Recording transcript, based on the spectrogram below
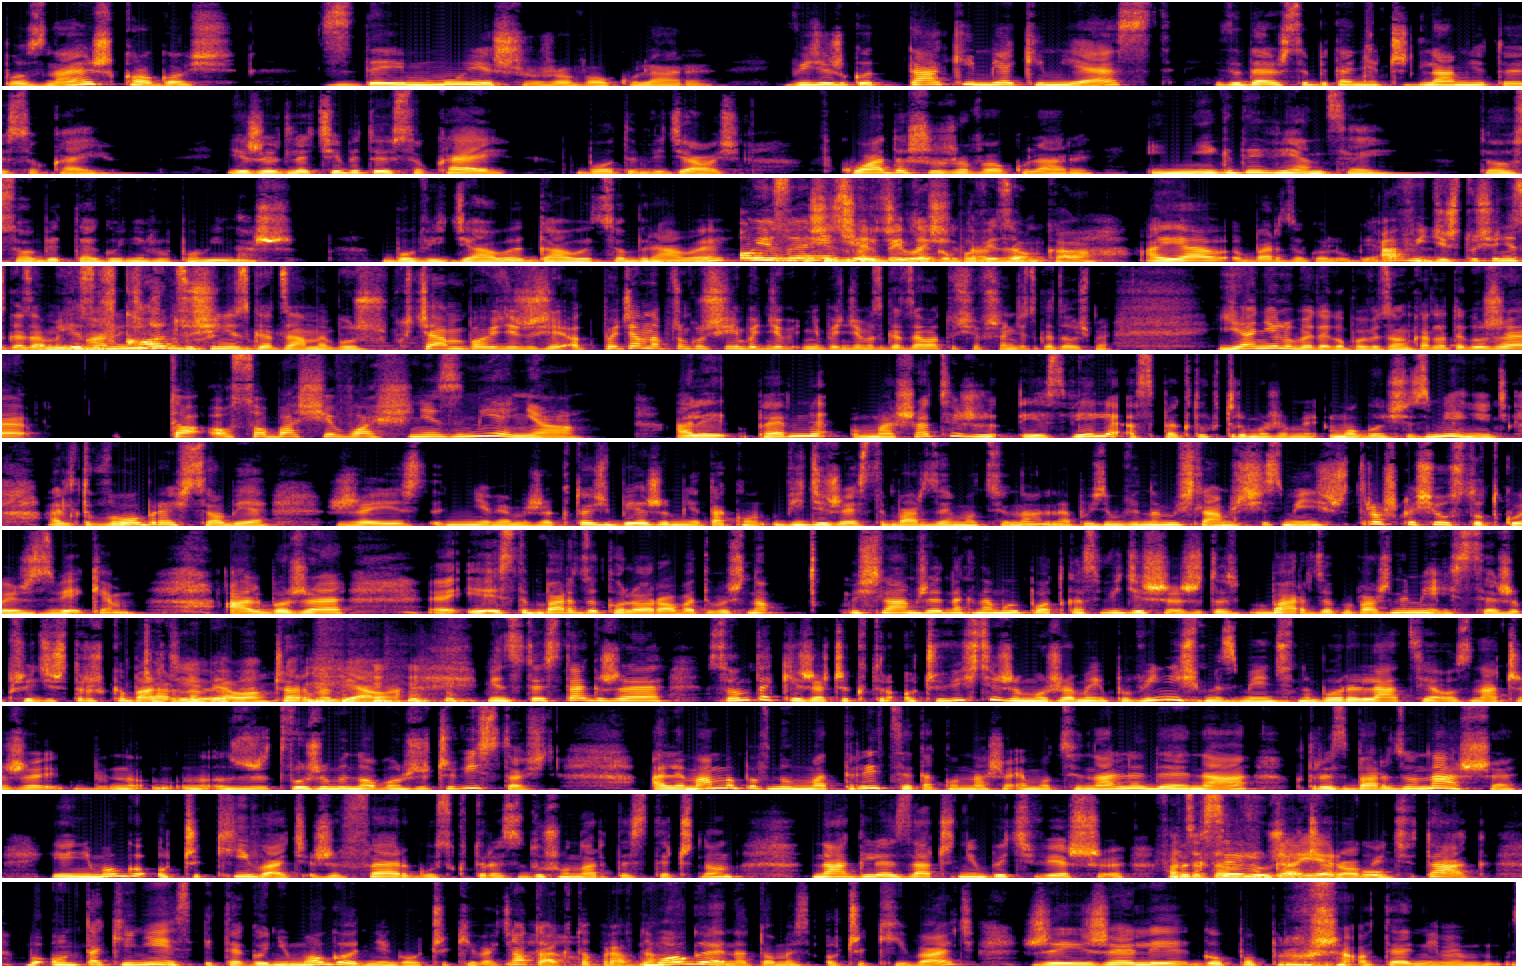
Poznajesz kogoś, zdejmujesz różowe okulary, widzisz go takim, jakim jest i zadajesz sobie pytanie, czy dla mnie to jest ok. Jeżeli dla ciebie to jest ok, bo o tym wiedziałaś, wkładasz różowe okulary i nigdy więcej to o sobie tego nie wypominasz. Bo widziały gały, co brały, O Jezu, ja się nie cierpię tego powiedzonka. a ja bardzo go lubię. A widzisz, tu się nie zgadzamy. Jezu, Ale w nie- końcu się nie zgadzamy, bo już chciałam powiedzieć, że się. Powiedziałam na początku, że się nie, będzie, nie będziemy zgadzała, to się wszędzie zgadzałyśmy. Ja nie lubię tego powiedzonka, dlatego że ta osoba się właśnie zmienia. Ale pewne, masz rację, że jest wiele aspektów, które możemy, mogą się zmienić, ale to wyobraź sobie, że jest, nie wiem, że ktoś bierze mnie taką, widzi, że jestem bardzo emocjonalna, później mówi, no myślałam, że się zmienisz, że troszkę się ustotkujesz z wiekiem. Albo, że e, jestem bardzo kolorowa, to powiesz, no myślałam, że jednak na mój podcast widzisz, że to jest bardzo poważne miejsce, że przyjdziesz troszkę bardziej Czarno-biała. czarno-biała. Więc to jest tak, że są takie rzeczy, które oczywiście, że możemy i powinniśmy zmienić, no bo relacja oznacza, że, no, no, że tworzymy nową rzeczywistość. Ale mamy pewną matrycę, taką nasze emocjonalne DNA, które jest bardzo nasze. Ja nie mogę oczekiwać, że Fergus, która jest duszą artystyczną, nagle zacznie być, wiesz, w Facetem Excelu w rzeczy robić. Tak, bo on taki nie jest i tego nie mogę od niego oczekiwać. No tak, to prawda. Mogę natomiast oczekiwać, że jeżeli go poproszę o te, nie wiem,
